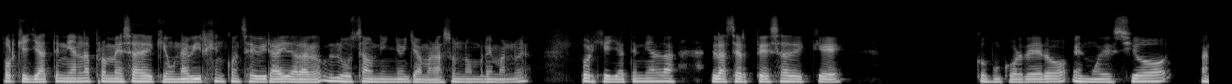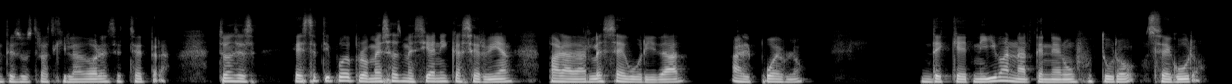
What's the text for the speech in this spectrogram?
Porque ya tenían la promesa de que una virgen concebirá y dará luz a un niño y llamará su nombre Manuel. Porque ya tenían la, la certeza de que como cordero enmudeció ante sus trasquiladores, etc. Entonces, este tipo de promesas mesiánicas servían para darle seguridad al pueblo de que ni iban a tener un futuro seguro.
